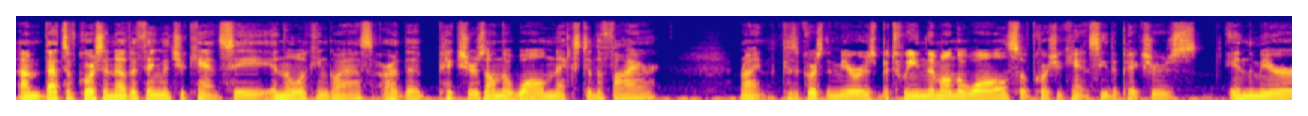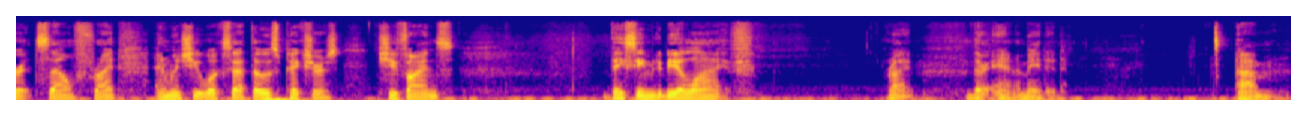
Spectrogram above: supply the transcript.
um, that's of course another thing that you can't see in the looking glass are the pictures on the wall next to the fire, right? Because of course the mirror is between them on the wall, so of course you can't see the pictures in the mirror itself, right? And when she looks at those pictures, she finds they seem to be alive, right? They're animated. Um,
